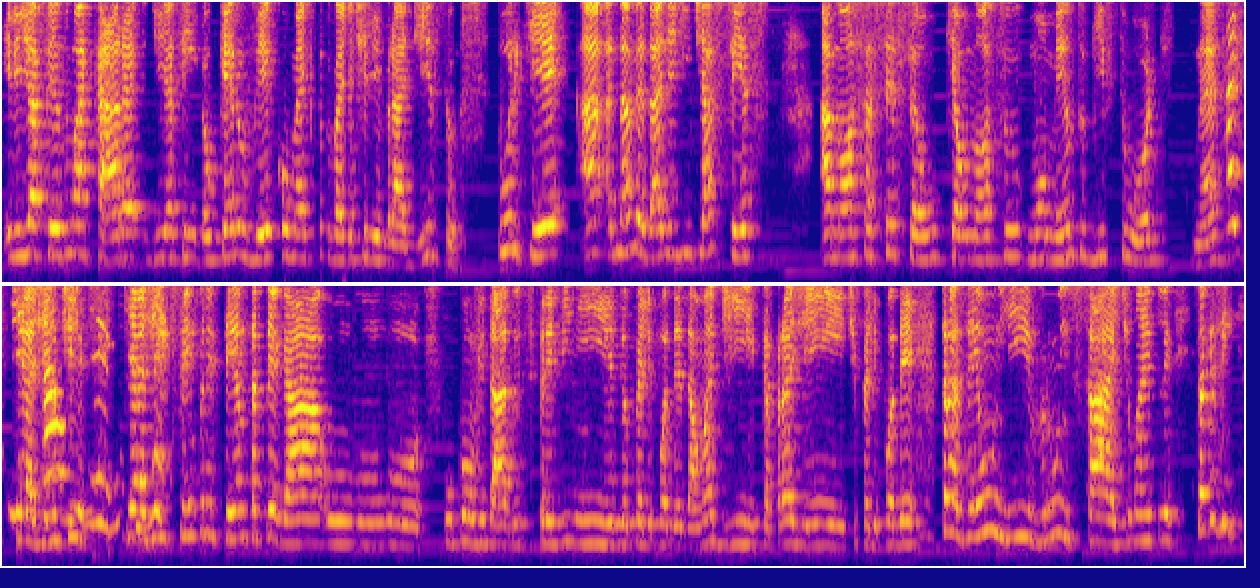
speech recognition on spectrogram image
ele já fez uma cara de assim, eu quero ver como é que tu vai te livrar disso, porque a, na verdade a gente já fez a nossa sessão, que é o nosso momento gift work, né? Ai, que, a gente que a gente sempre tenta pegar o, o, o convidado desprevenido para ele poder dar uma dica para a gente, para ele poder trazer um livro, um insight, uma reflexão. Só que assim,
